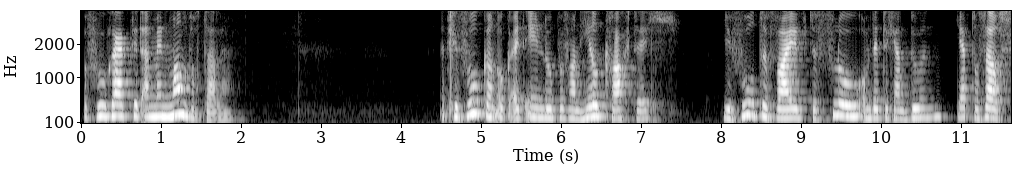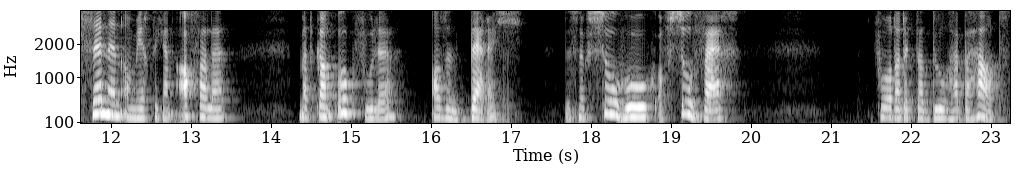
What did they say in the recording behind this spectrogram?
Of hoe ga ik dit aan mijn man vertellen? Het gevoel kan ook uiteenlopen van heel krachtig. Je voelt de vibe, de flow om dit te gaan doen. Je hebt er zelfs zin in om weer te gaan afvallen. Maar het kan ook voelen als een berg. Dus nog zo hoog of zo ver voordat ik dat doel heb behaald.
